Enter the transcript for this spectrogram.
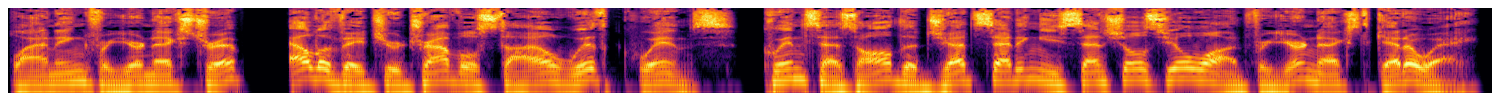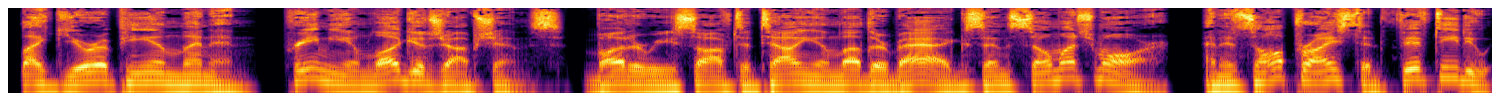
Planning for your next trip? Elevate your travel style with Quince. Quince has all the jet-setting essentials you'll want for your next getaway. Like European linen, premium luggage options, buttery soft Italian leather bags and so much more. And it's all priced at 50 to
